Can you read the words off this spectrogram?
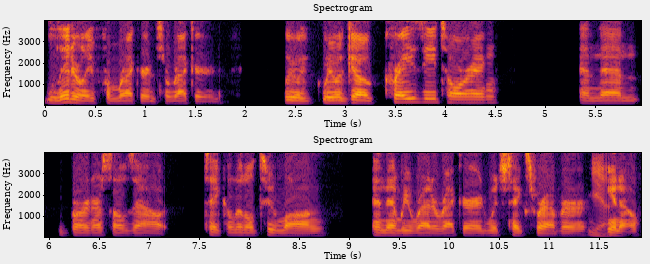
literally from record to record we would we would go crazy touring and then burn ourselves out take a little too long and then we write a record which takes forever Yeah. you know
